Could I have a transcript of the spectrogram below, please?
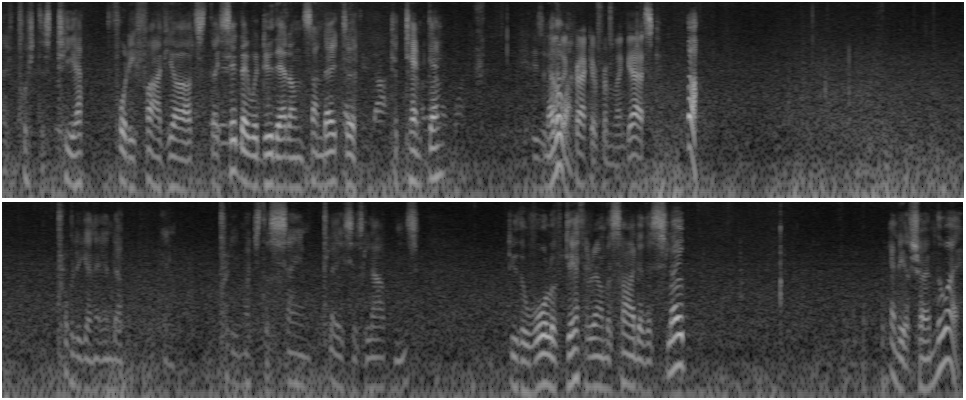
They've pushed this tee up 45 yards. They said they would do that on Sunday to, to tempt them. Here's Another another, one. cracker from Langasque. Probably going to end up in pretty much the same place as Loughton's. Do the wall of death around the side of the slope. And he'll show him the way.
